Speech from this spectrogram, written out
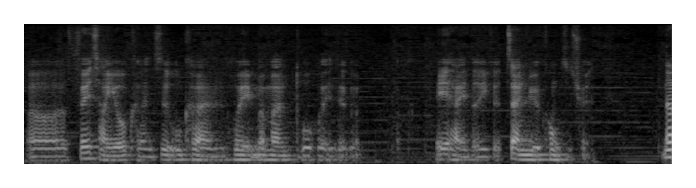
呃，非常有可能是乌克兰会慢慢夺回这个黑海的一个战略控制权。那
